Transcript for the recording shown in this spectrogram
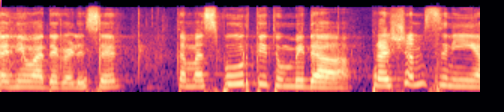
ಧನ್ಯವಾದಗಳು, ಸರ್. ತಮ್ಮ ಸ್ಫೂರ್ತಿ ತುಂಬಿದ ಪ್ರಶಂಸನೀಯ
